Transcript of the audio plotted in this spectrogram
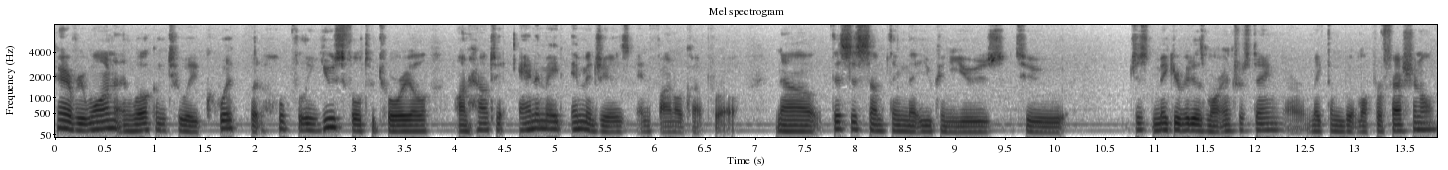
Hey everyone and welcome to a quick but hopefully useful tutorial on how to animate images in Final Cut Pro. Now this is something that you can use to just make your videos more interesting or make them a bit more professional,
